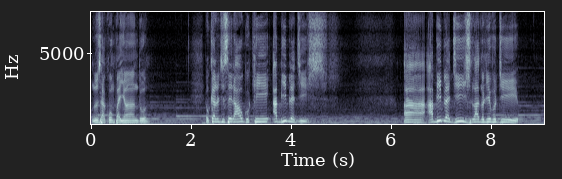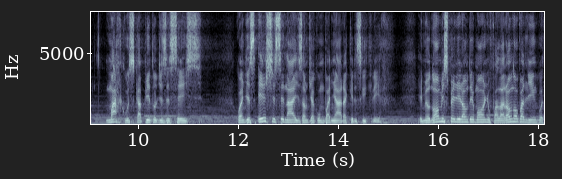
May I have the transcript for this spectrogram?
nos acompanhando, eu quero dizer algo que a Bíblia diz. A, a Bíblia diz lá no livro de Marcos, capítulo 16, quando diz: Estes sinais hão de acompanhar aqueles que crer. Em meu nome expelirão demônio, falarão nova língua.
